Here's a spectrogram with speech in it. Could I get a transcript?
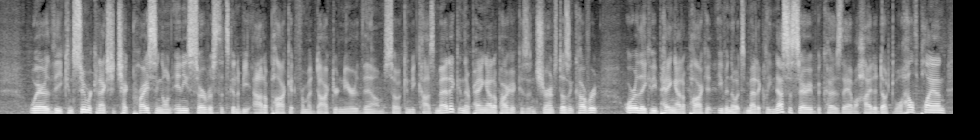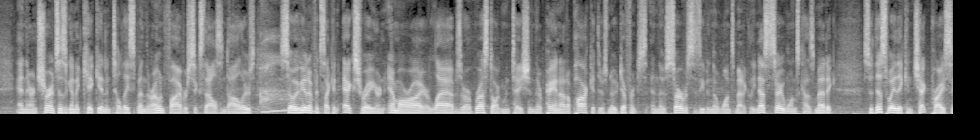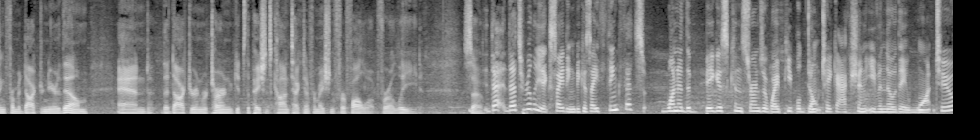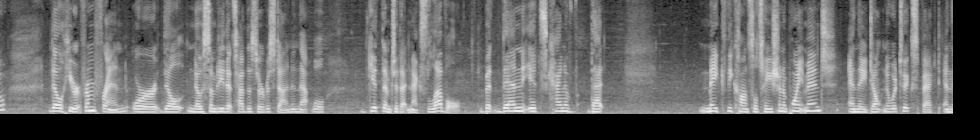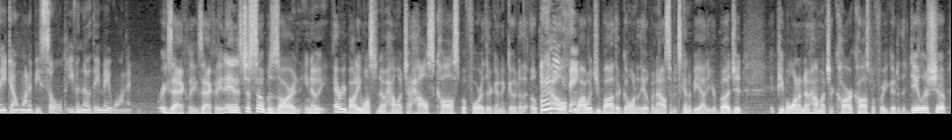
where the consumer can actually check pricing on any service that's going to be out of pocket from a doctor near them. So it can be cosmetic and they're paying out of pocket because insurance doesn't cover it, or they could be paying out of pocket even though it's medically necessary because they have a high deductible health plan and their insurance isn't going to kick in until they spend their own five or six thousand dollars. So ah. even if it's like an X-ray or an MRI or labs or a breast augmentation, they're paying out of pocket. There's no difference in those services, even though one's medically necessary, one's cosmetic. So this way they can check pricing from a doctor near them and the doctor in return gets the patient's contact information for follow up for a lead. So that that's really exciting because I think that's one of the biggest concerns of why people don't take action even though they want to. They'll hear it from a friend or they'll know somebody that's had the service done and that will get them to that next level. But then it's kind of that make the consultation appointment and they don't know what to expect and they don't want to be sold even though they may want it. Exactly, exactly. And it's just so bizarre. And, you know, everybody wants to know how much a house costs before they're going to go to the open Anything. house. Why would you bother going to the open house if it's going to be out of your budget? If people want to know how much a car costs before you go to the dealership.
